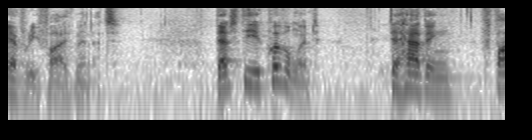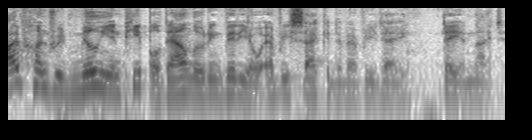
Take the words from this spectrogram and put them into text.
every five minutes. That's the equivalent to having 500 million people downloading video every second of every day, day and night.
